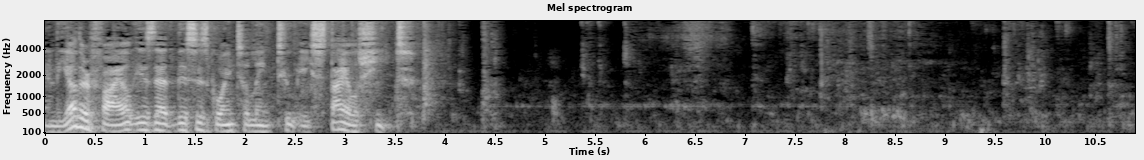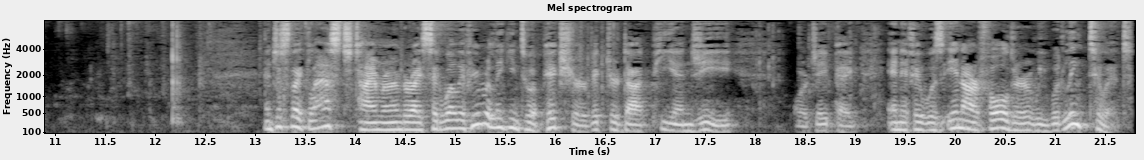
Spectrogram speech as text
and the other file is that this is going to link to a style sheet. And just like last time, remember I said, well, if you were linking to a picture, victor.png, or JPEG, and if it was in our folder, we would link to it.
